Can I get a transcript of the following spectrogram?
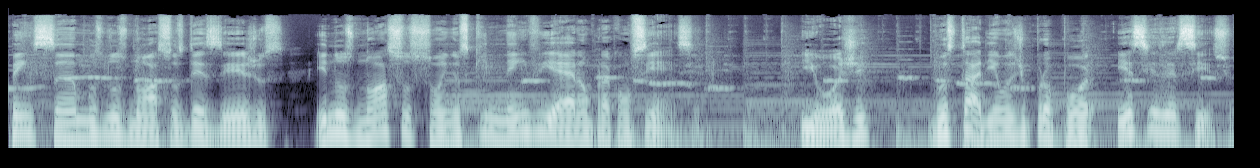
pensamos nos nossos desejos e nos nossos sonhos que nem vieram para a consciência. E hoje gostaríamos de propor esse exercício.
